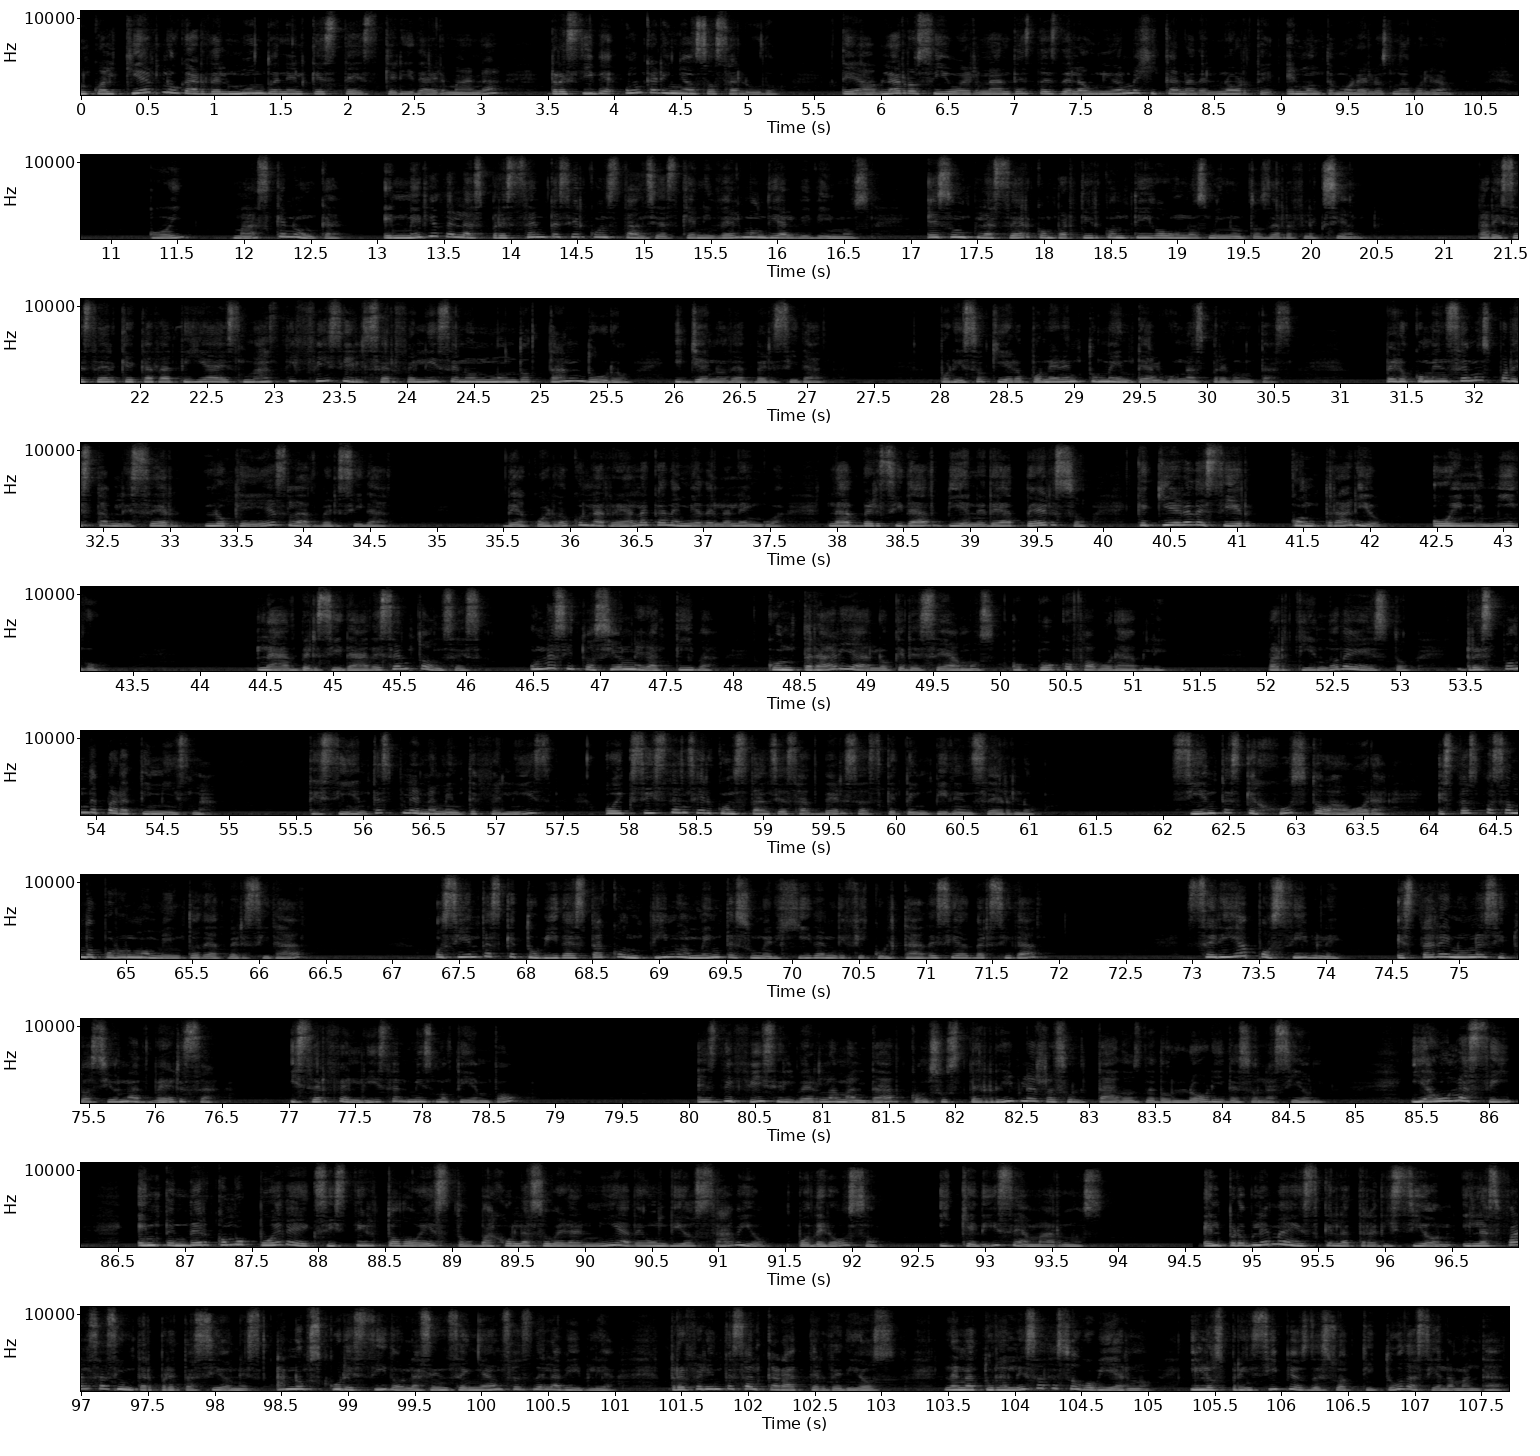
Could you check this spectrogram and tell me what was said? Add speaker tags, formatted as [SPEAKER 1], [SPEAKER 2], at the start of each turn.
[SPEAKER 1] En cualquier lugar del mundo en el que estés, querida hermana, recibe un cariñoso saludo. Te habla Rocío Hernández desde la Unión Mexicana del Norte en Montemorelos, Nuevo León. Hoy, más que nunca, en medio de las presentes circunstancias que a nivel mundial vivimos, es un placer compartir contigo unos minutos de reflexión. Parece ser que cada día es más difícil ser feliz en un mundo tan duro y lleno de adversidad. Por eso quiero poner en tu mente algunas preguntas. Pero comencemos por establecer lo que es la adversidad. De acuerdo con la Real Academia de la Lengua, la adversidad viene de adverso, que quiere decir contrario o enemigo. La adversidad es entonces una situación negativa, contraria a lo que deseamos o poco favorable. Partiendo de esto, responde para ti misma. ¿Te sientes plenamente feliz o existen circunstancias adversas que te impiden serlo. ¿Sientes que justo ahora estás pasando por un momento de adversidad? ¿O sientes que tu vida está continuamente sumergida en dificultades y adversidad? ¿Sería posible estar en una situación adversa y ser feliz al mismo tiempo? Es difícil ver la maldad con sus terribles resultados de dolor y desolación, y aún así entender cómo puede existir todo esto bajo la soberanía de un Dios sabio, poderoso y que dice amarnos. El problema es que la tradición y las falsas interpretaciones han oscurecido las enseñanzas de la Biblia referentes al carácter de Dios, la naturaleza de su gobierno y los principios de su actitud hacia la maldad.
